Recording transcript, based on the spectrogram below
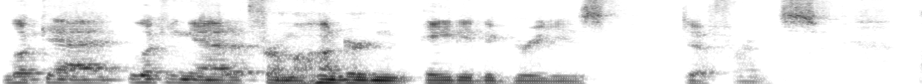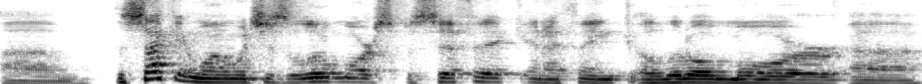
Look at looking at it from 180 degrees difference. Um, the second one, which is a little more specific and I think a little more uh,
